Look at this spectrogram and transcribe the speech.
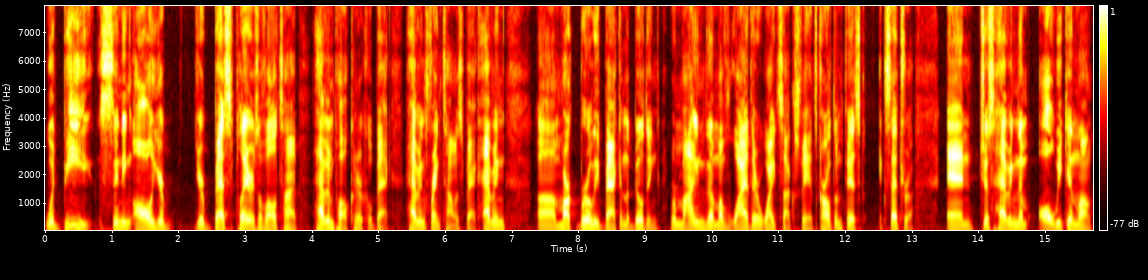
would be sending all your your best players of all time, having Paul Konerko back, having Frank Thomas back, having uh, Mark Buehrle back in the building, remind them of why they're White Sox fans, Carlton Fisk, etc. And just having them all weekend long.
